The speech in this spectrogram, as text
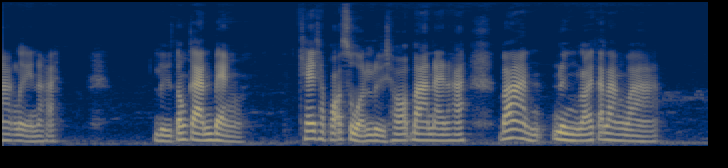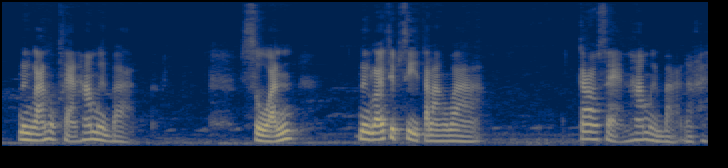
มากๆเลยนะคะ หรือต้องการแบ่งแค่เฉพาะสวนหรือเฉพาะบ้านได้นะคะ บ้านหนึ่งร้อยตารางวาหนึ่งล้านหกแสนห้าหมื่นบาท สวนหนึ่งร้อยสิบสี่ตารางวาเก้าแสนห้าหมื่นบาทนะคะ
